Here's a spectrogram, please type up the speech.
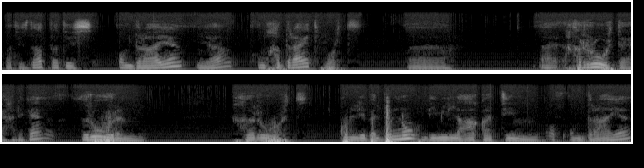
wat is dat dat is omdraaien ja omgedraaid wordt uh, uh, geroerd eigenlijk hè roeren geroerd البن بملعقة of omdraaien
